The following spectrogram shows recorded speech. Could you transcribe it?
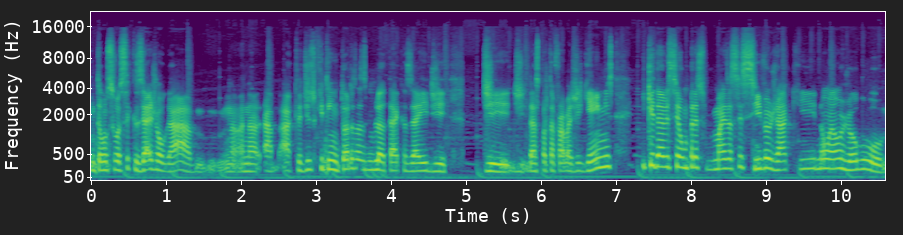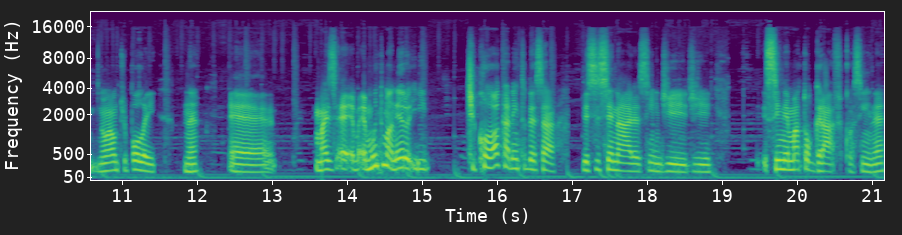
Então, se você quiser jogar, na, na, a, acredito que tem em todas as bibliotecas aí de, de, de, das plataformas de games e que deve ser um preço mais acessível, já que não é um jogo, não é um AAA, né? É, mas é, é, muito maneiro e te coloca dentro dessa, desse cenário, assim, de, de cinematográfico, assim, né?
